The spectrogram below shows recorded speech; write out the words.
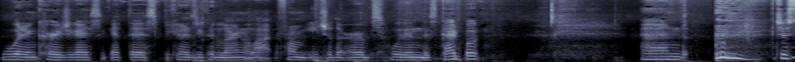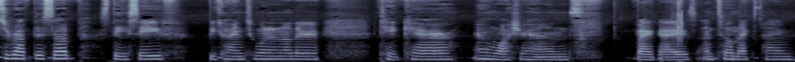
would encourage you guys to get this because you could learn a lot from each of the herbs within this guidebook. And just to wrap this up, stay safe be kind to one another, take care, and wash your hands. Bye, guys. Until next time.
